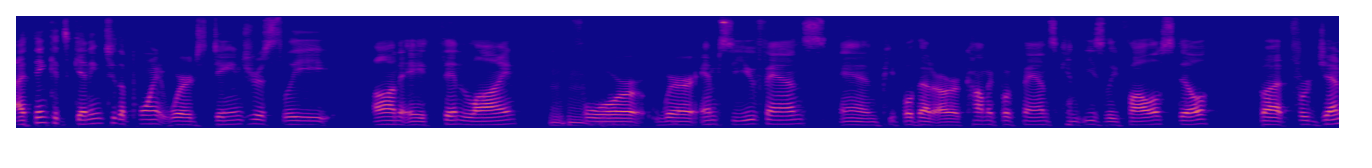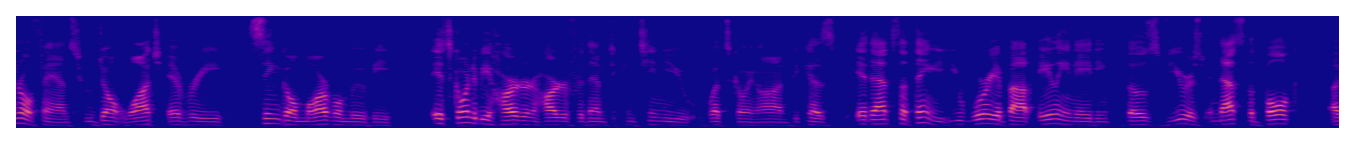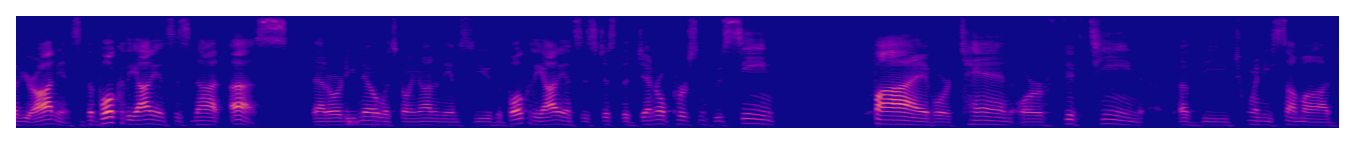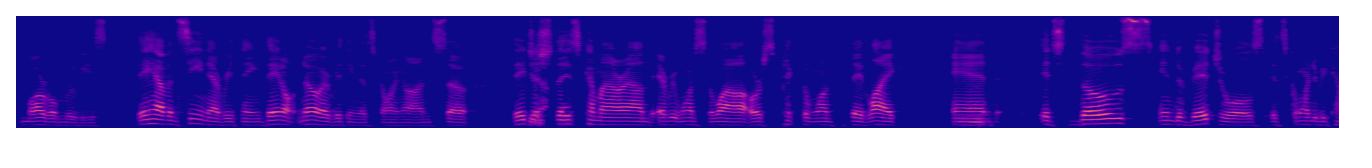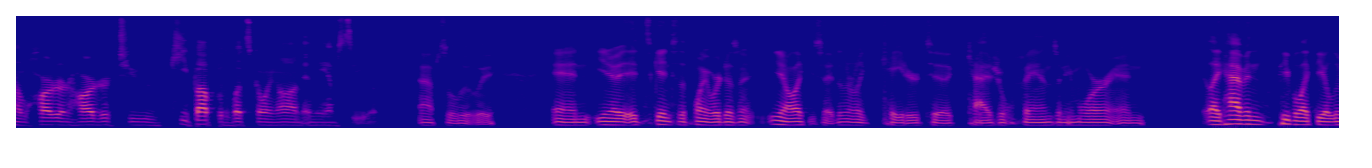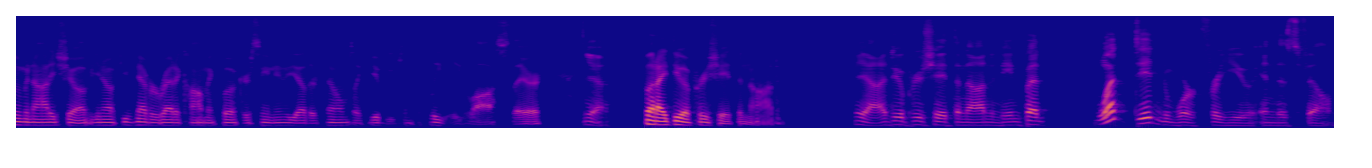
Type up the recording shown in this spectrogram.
I think it's getting to the point where it's dangerously on a thin line mm-hmm. for where MCU fans and people that are comic book fans can easily follow still. But for general fans who don't watch every single Marvel movie, it's going to be harder and harder for them to continue what's going on because it, that's the thing. You worry about alienating those viewers, and that's the bulk of your audience. The bulk of the audience is not us that already know mm-hmm. what's going on in the MCU. The bulk of the audience is just the general person who's seen five or 10 or 15 of the 20 some odd Marvel movies. They haven't seen everything, they don't know everything that's going on. So they just they just come around every once in a while or pick the ones that they like mm-hmm. and it's those individuals it's going to become harder and harder to keep up with what's going on in the MCU. absolutely and you know it's getting to the point where it doesn't you know like you said it doesn't really cater to casual fans anymore and like having people like the illuminati show up you know if you've never read a comic book or seen any of the other films like you'd be completely lost there Yeah. but i do appreciate the nod Yeah, I do appreciate the nod, Nadine. But what didn't work for you in this film?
